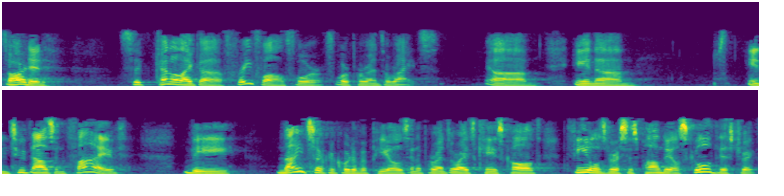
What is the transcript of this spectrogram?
started kind of like a free fall for, for parental rights. Um, in, um, in 2005, the Ninth Circuit Court of Appeals, in a parental rights case called Fields versus Palmdale School District,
